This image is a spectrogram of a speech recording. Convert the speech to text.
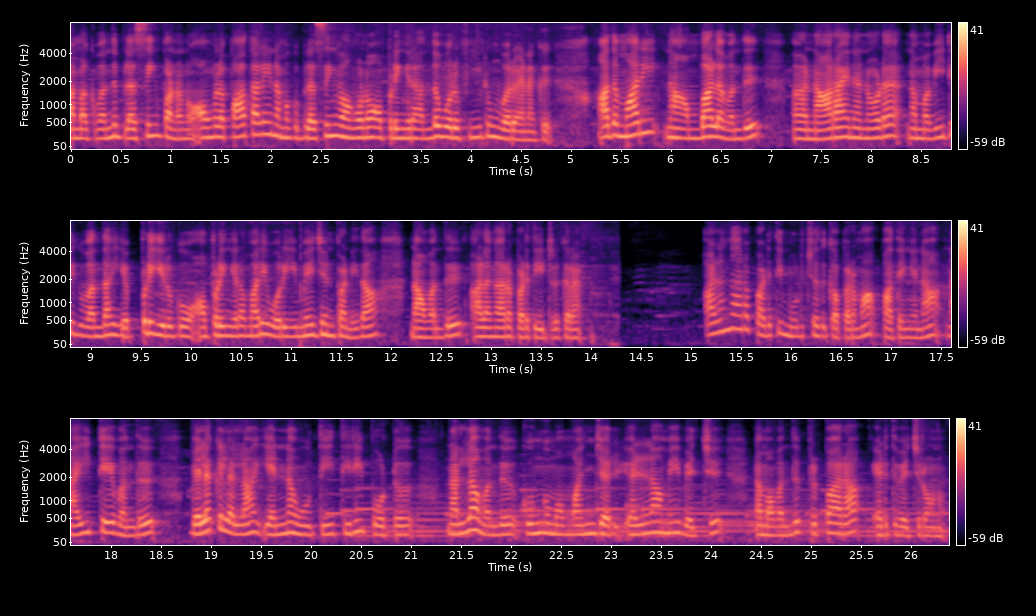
நமக்கு வந்து பிளஸ்ஸிங் பண்ணணும். அவங்கள பார்த்தாலே நமக்கு பிளஸ்ஸிங் வாங்கணும் அப்படிங்கிற அந்த ஒரு ஃபீலும் வரும் எனக்கு. அதை மாதிரி நான் அம்பாவில் வந்து நான் நாராயணனோட நம்ம வீட்டுக்கு வந்தால் எப்படி இருக்கும் அப்படிங்கிற மாதிரி ஒரு இமேஜின் பண்ணி தான் நான் வந்து அலங்காரப்படுத்திகிட்டு இருக்கிறேன். அலங்காரப்படுத்தி முடிச்சதுக்கப்புறமா பார்த்தீங்கன்னா நைட்டே வந்து விளக்குலெல்லாம் எண்ணெய் ஊற்றி திரி போட்டு நல்லா வந்து குங்குமம் மஞ்சள் எல்லாமே வச்சு நம்ம வந்து ப்ரிப்பேராக எடுத்து வச்சிடணும்.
